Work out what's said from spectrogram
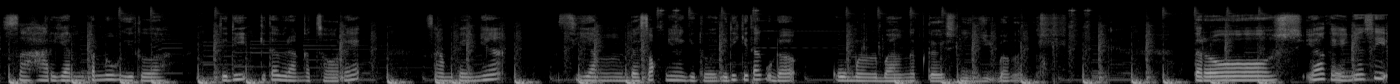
seharian penuh gitu loh jadi kita berangkat sore sampainya siang besoknya gitu. Jadi kita udah kumel banget guys. Jijik banget. Terus ya kayaknya sih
